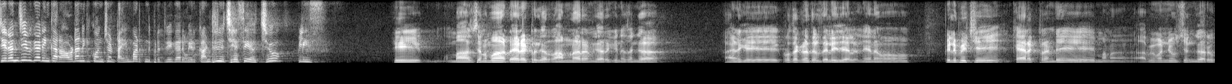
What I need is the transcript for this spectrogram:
చిరంజీవి గారు ఇంకా రావడానికి కొంచెం టైం పడుతుంది పృథ్వీ గారు. మీరు కంటిన్యూ చేసేయచ్చు. ప్లీజ్ ఈ మా సినిమా డైరెక్టర్ గారు రామ్ నారాయణ గారికి నిజంగా ఆయనకి కృతజ్ఞతలు తెలియజేయాలి. నేను పిలిపించి క్యారెక్టర్ అండి మన అభిమన్యు సింగ్ గారు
